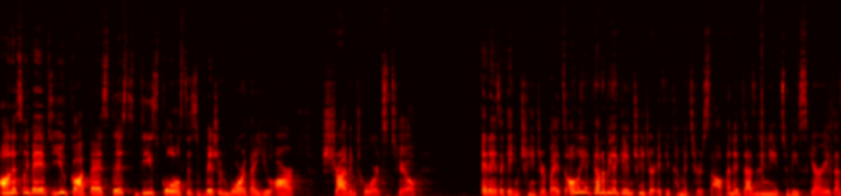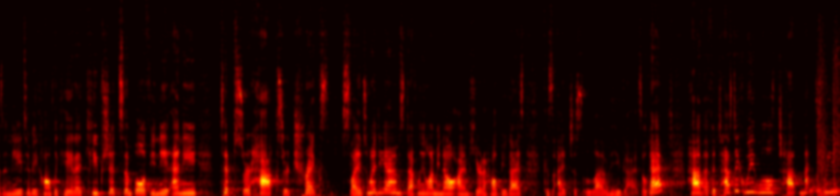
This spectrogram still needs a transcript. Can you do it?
honestly babes you got this. This these goals this vision board that you are striving towards to it is a game changer, but it's only going to be a game changer if you commit to yourself. And it doesn't need to be scary, it doesn't need to be complicated. Keep shit simple. If you need any tips or hacks or tricks, slide into my DMs. Definitely let me know. I am here to help you guys because I just love you guys, okay? Have a fantastic week. We'll chat next week.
